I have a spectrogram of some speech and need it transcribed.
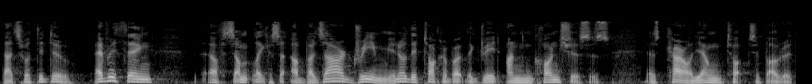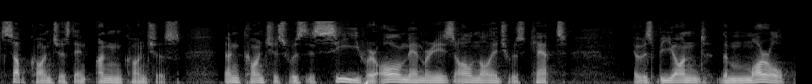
That's what they do. Everything of some, like a, a, bizarre dream. You know, they talk about the great unconscious as, as Carl Jung talks about it, subconscious then unconscious. The unconscious was the sea where all memories, all knowledge was kept. It was beyond the moral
